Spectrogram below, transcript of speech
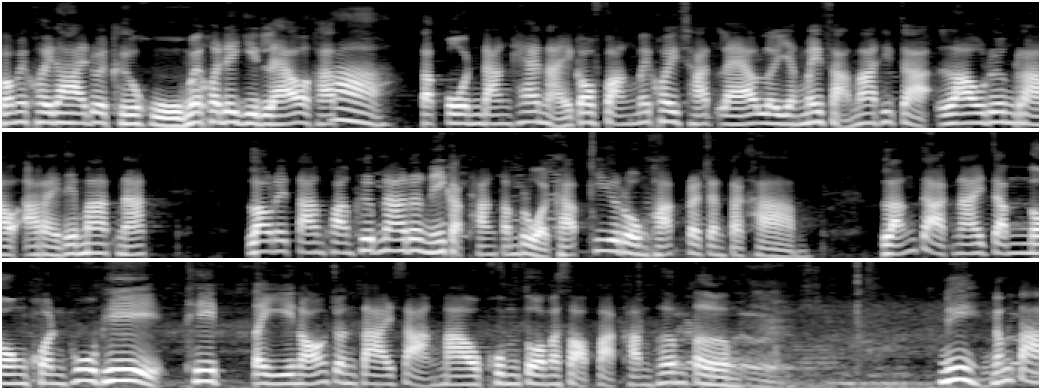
ก็ไม่ค่อยได้ด้วยคือหูไม่ค่อยได้ยินแล้วอะครับค่ะตะโกนดังแค่ไหนก็ฟังไม่ค่อยชัดแล้ว เลยยังไม่สามารถที่จะเล่าเรื่องราวอะไรได้มากนัก เราได้ตามความคืบหน้าเรื่องนี้กับทางตำรวจครับที่โรงพักประจันตคาม หลังจากนายจำนงคนผู้พี่ที่ตีน้องจนตายส่างเมาคุมตัวมาสอบปากคำเพิ่มเติม นี่น้ำตา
